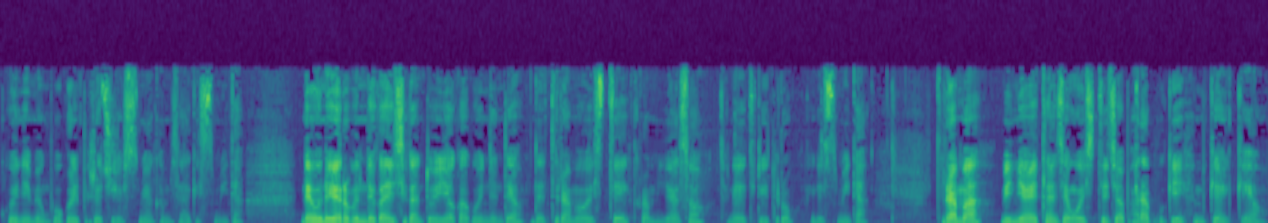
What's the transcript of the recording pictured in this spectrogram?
고인의 명복을 빌어주셨으면 감사하겠습니다. 네, 오늘 여러분들과 이 시간 또 이어가고 있는데요. 네, 드라마 OST 그럼 이어서 전해드리도록 하겠습니다. 드라마 미녀의 탄생 OST죠. 바라보기 함께 할게요.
